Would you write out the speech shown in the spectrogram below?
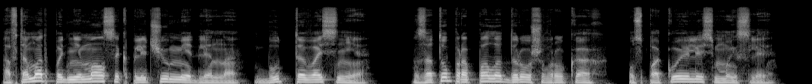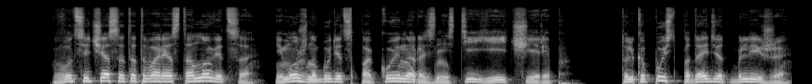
Автомат поднимался к плечу медленно, будто во сне. Зато пропала дрожь в руках, успокоились мысли. Вот сейчас эта тварь остановится, и можно будет спокойно разнести ей череп. Только пусть подойдет ближе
